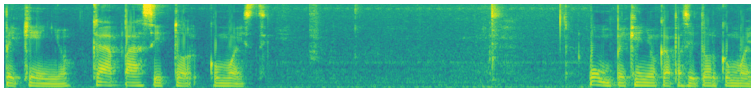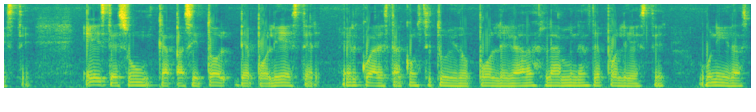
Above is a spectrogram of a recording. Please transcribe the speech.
pequeño capacitor como este. Un pequeño capacitor como este. Este es un capacitor de poliéster, el cual está constituido por legadas láminas de poliéster unidas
